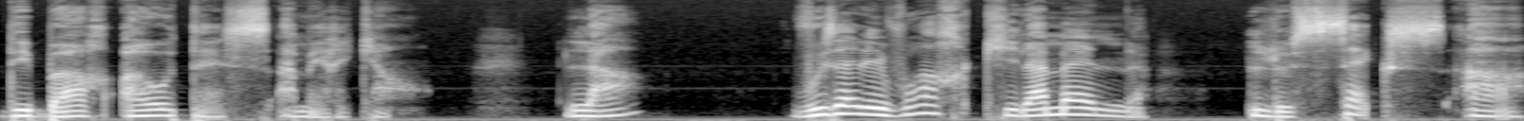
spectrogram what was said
des bars à hôtesse américains. Là, vous allez voir qu'il amène le sexe à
